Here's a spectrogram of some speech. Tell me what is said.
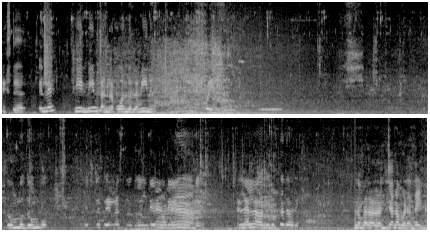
ನೆಕ್ಸ್ಟ್ ಎಲ್ಲೇ? ಮೀನು ಮೀನು ಕಂಡ್ರಪ್ಪ ಒಂದಲ್ಲ ಮೀನು. ಒಯ್ ದೊಂಬು ದೊಂಬು. ಎಷ್ಟು ಫೇಮಸ್ ನೋಡಿ. ಅಲ್ಲೆಲ್ಲ ಅವ್ರದ್ದು ಗುರ್ತದವ್ರೆ ಬರ ರಂಜನ ಬಡ ದೈಟ್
